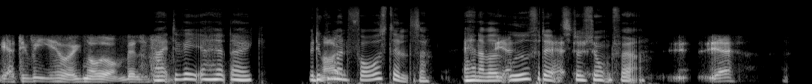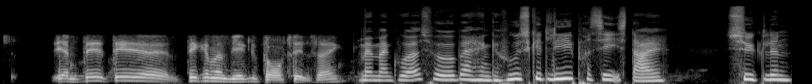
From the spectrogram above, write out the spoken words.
ja, det ved jeg jo ikke noget om, vel? Nej, det ved jeg heller ikke. Men det kunne Nej. man forestille sig, at han har været Ja. ude for den Ja. situation før. Ja. Jamen, det, det, det kan man virkelig forestille sig, ikke? Men man kunne også håbe, at han kan huske lige præcis dig. Cyklen,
